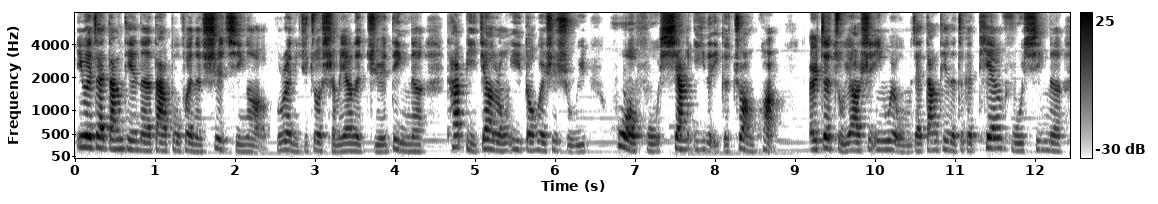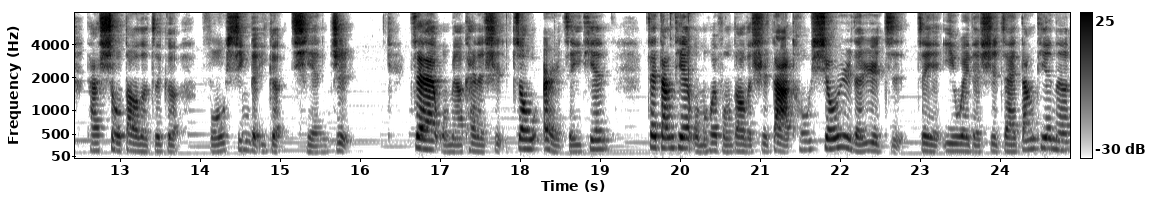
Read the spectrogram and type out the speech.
因为在当天呢，大部分的事情哦，不论你去做什么样的决定呢，它比较容易都会是属于祸福相依的一个状况，而这主要是因为我们在当天的这个天福星呢，它受到了这个佛星的一个牵制。再来，我们要看的是周二这一天。在当天，我们会逢到的是大偷休日的日子，这也意味的是在当天呢，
